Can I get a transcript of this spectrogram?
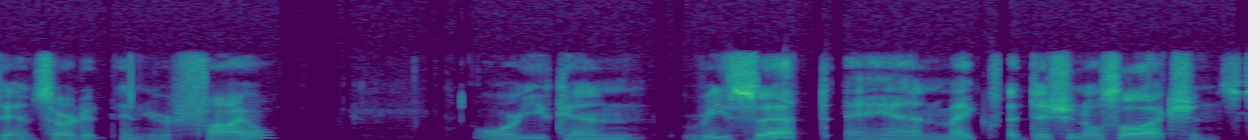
to insert it in your file, or you can reset and make additional selections.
